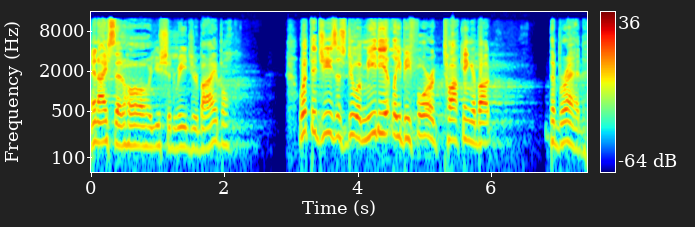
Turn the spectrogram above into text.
And I said, Oh, you should read your Bible. What did Jesus do immediately before talking about the bread?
